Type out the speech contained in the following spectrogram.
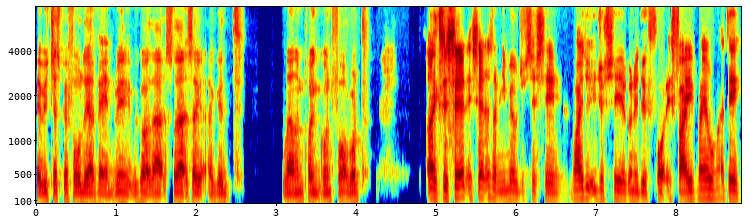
it was just before the event we, we got that, so that's a, a good learning point going forward. like he sent, he sent us an email just to say, why don't you just say you're going to do 45 mile a day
